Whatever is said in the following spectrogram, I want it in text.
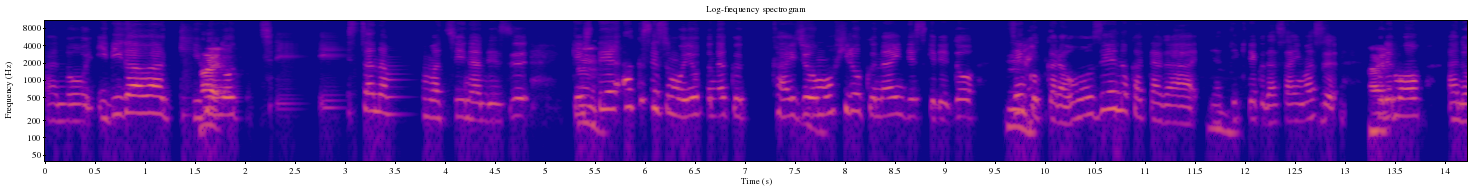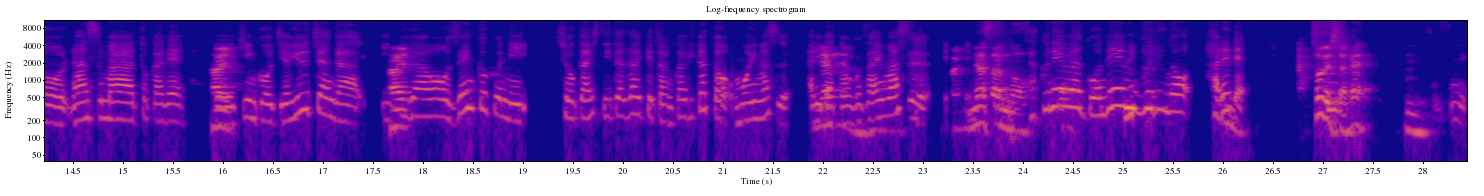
あの揖斐川岐阜の小さな町なんです。決してアクセスも良くなく、会場も広くないんですけれど、全国から大勢の方がやってきてくださいます。はい。これもあのランスマとかで、はい。えー金コーチやゆうちゃんが揖斐川を全国に紹介していただけたおかげかと思います。ありがとうございます。皆さんの、昨年は5年ぶりの晴れで、そうでしたね。うん、そうですね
